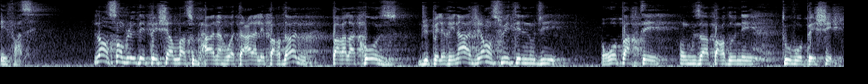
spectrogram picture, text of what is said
effacés. L'ensemble des péchés, Allah subhanahu wa ta'ala les pardonne par la cause du pèlerinage. Et ensuite, il nous dit, repartez, on vous a pardonné tous vos péchés.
